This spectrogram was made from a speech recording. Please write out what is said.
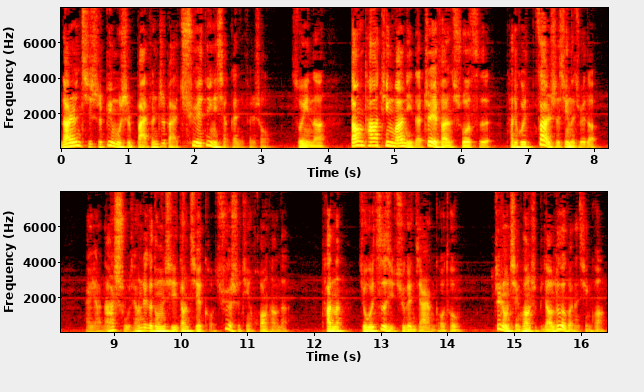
男人其实并不是百分之百确定想跟你分手，所以呢，当他听完你的这番说辞，他就会暂时性的觉得，哎呀，拿属相这个东西当借口，确实挺荒唐的。他呢就会自己去跟家人沟通，这种情况是比较乐观的情况，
